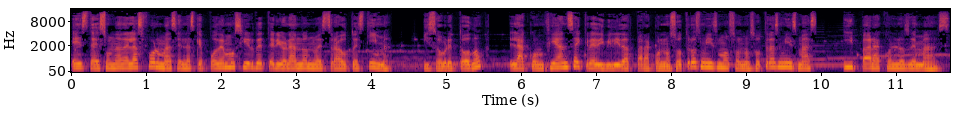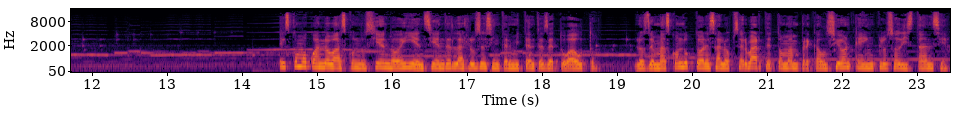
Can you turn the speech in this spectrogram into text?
Esta es una de las formas en las que podemos ir deteriorando nuestra autoestima y sobre todo la confianza y credibilidad para con nosotros mismos o nosotras mismas y para con los demás. Es como cuando vas conduciendo y enciendes las luces intermitentes de tu auto. Los demás conductores al observarte toman precaución e incluso distancia.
